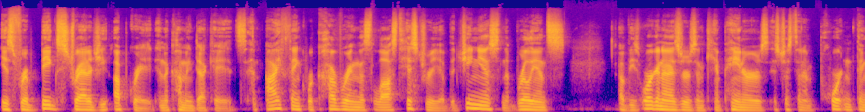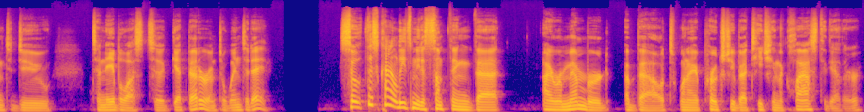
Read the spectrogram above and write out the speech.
is for a big strategy upgrade in the coming decades. And I think recovering this lost history of the genius and the brilliance of these organizers and campaigners is just an important thing to do to enable us to get better and to win today. So, this kind of leads me to something that I remembered about when I approached you about teaching the class together.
